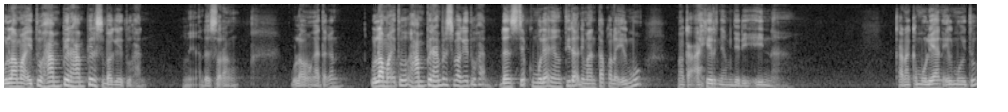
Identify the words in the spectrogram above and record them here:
ulama itu hampir-hampir sebagai Tuhan. Ini ada seorang ulama mengatakan, ulama itu hampir-hampir sebagai Tuhan. Dan setiap kemuliaan yang tidak dimantapkan oleh ilmu, maka akhirnya menjadi hina. Karena kemuliaan ilmu itu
